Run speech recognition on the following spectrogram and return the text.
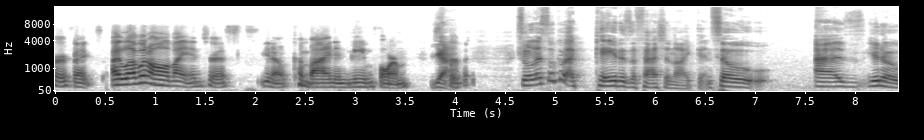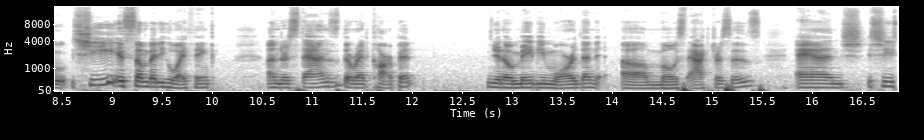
Perfect. I love when all of my interests, you know, combine in meme form. It's Yeah. Perfect. So let's talk about Kate as a fashion icon. So, as you know, she is somebody who I think understands the red carpet, you know, maybe more than uh, most actresses. And sh- she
